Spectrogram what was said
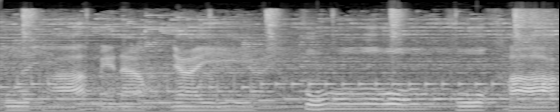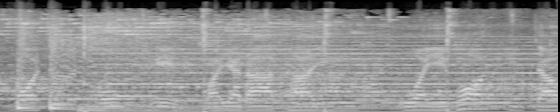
ภูผาแม่น้ำใหญ่ผู้ผู้ขาขอเชิญองค์เทพพยดาไทยอวยพรเจ้า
